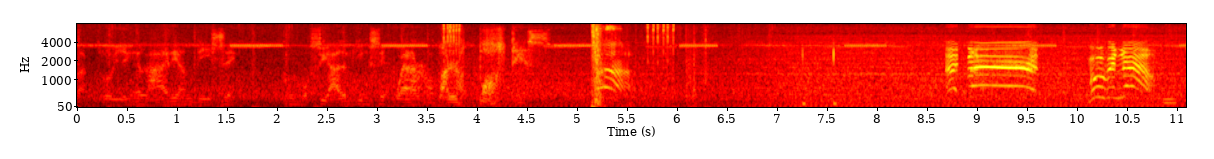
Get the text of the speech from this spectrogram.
Patrulla en el área, dice. Como si alguien se fuera a robar los postes. Advance! Moving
